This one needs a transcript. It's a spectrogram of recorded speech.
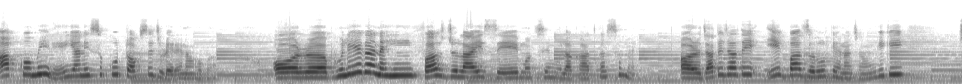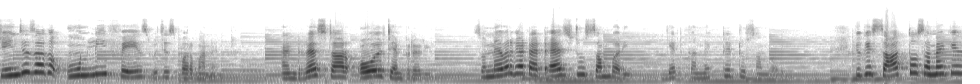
आपको मेरे, यानी सुकू टॉक से जुड़े रहना होगा। और, भूलिएगा नहीं फ़र्स्ट जुलाई से मुझसे मुलाकात का समय। और जाते जाते एक बात ज़रूर कहना चाहूँगी कि changes are the only phase which is permanent and rest are all temporary so never get attach to somebody get connected to somebody क्योंकि साथ तो समय के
